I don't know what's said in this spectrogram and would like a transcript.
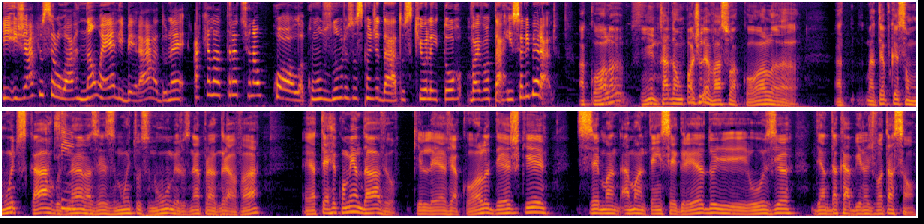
E já que o celular não é liberado, né, aquela tradicional cola com os números dos candidatos que o eleitor vai votar, isso é liberado? A cola, sim, cada um pode levar sua cola, até porque são muitos cargos, sim. né, às vezes muitos números, né, para gravar. É até recomendável que leve a cola, desde que você a mantém em segredo e use-a dentro da cabina de votação.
